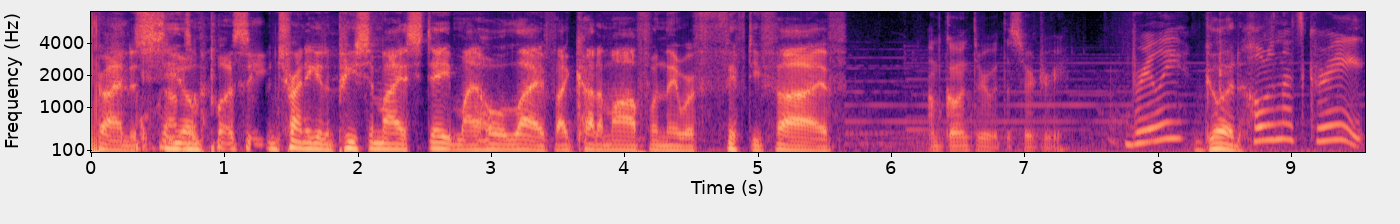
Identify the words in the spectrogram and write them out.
trying to Sons steal. of pussy. Been trying to get a piece of my estate my whole life. I cut them off when they were 55. I'm going through with the surgery. Really? Good. Holden, that's great.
